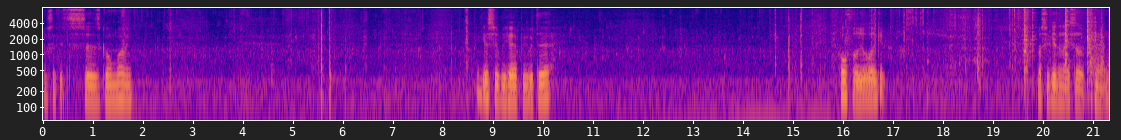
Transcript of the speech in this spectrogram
Looks like it says go money. I guess you'll be happy with that. Hopefully you'll like it. Plus you get a nice little pen.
